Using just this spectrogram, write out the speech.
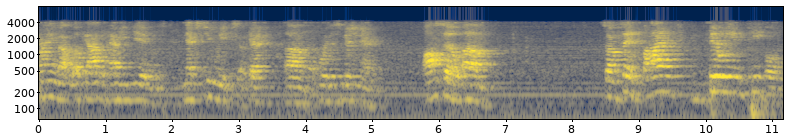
praying about what God would have you give in these next two weeks, okay, um, for this missionary. Also, um, so I'm saying five billion people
